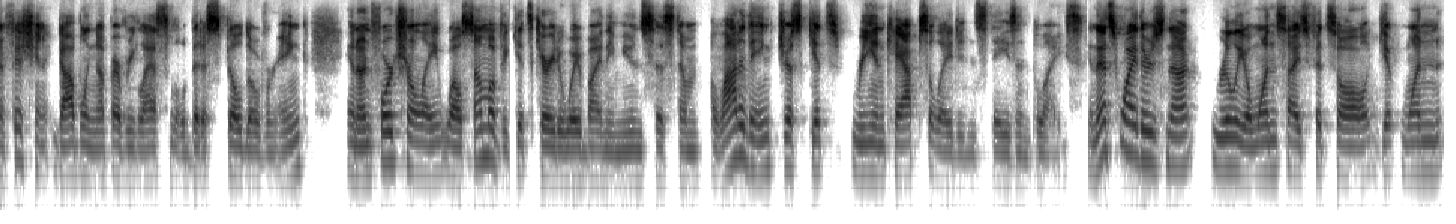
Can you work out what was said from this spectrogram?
efficient at gobbling up every last little bit of spilled over ink. And unfortunately, while some of it gets carried away by the immune system, a lot of the ink just gets re encapsulated and stays in place. And that's why there's not really a one size fits all, get one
